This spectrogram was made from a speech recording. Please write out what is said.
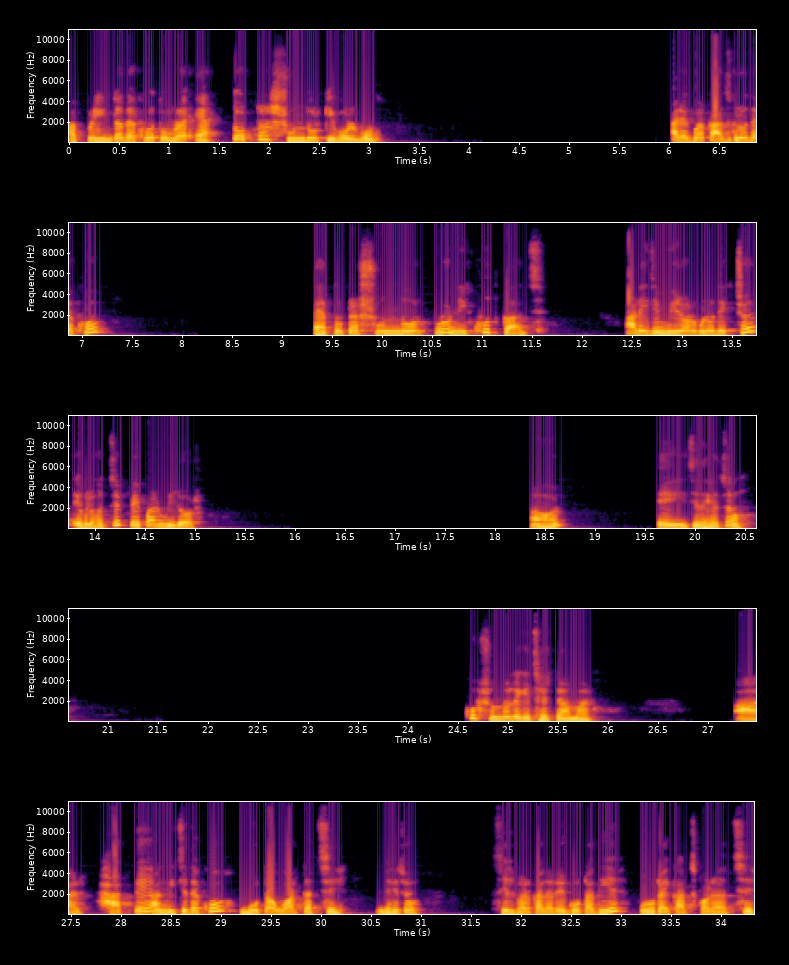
আর প্রিন্টটা দেখো, তোমরা এতটা সুন্দর কি বলব। আর একবার কাজগুলো দেখো। এতটা সুন্দর, পুরো নিখুঁত কাজ। আর এই যে মিররগুলো দেখছ, এগুলো হচ্ছে পেপার মিরর আর এই যে দেখেছ? খুব সুন্দর লেগেছে এটা আমার। আর হাতে আর নিচে দেখো, গোটা ওয়ার্ক আছে। দেখেছ? সিলভার কালারের গোটা দিয়ে পুরোটাই কাজ করা আছে।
